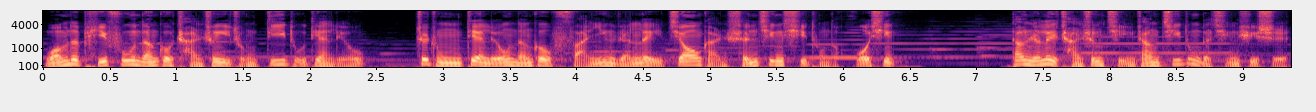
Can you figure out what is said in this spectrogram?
我们的皮肤能够产生一种低度电流。这种电流能够反映人类交感神经系统的活性。当人类产生紧张、激动的情绪时，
